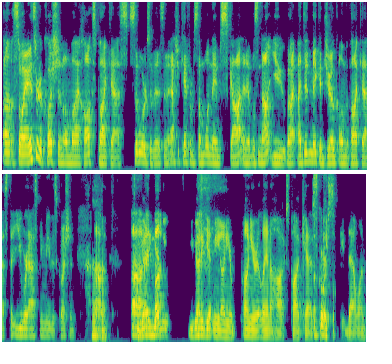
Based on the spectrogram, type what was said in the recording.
Uh, so I answered a question on my Hawks podcast similar to this, and it actually came from someone named Scott, and it was not you, but I, I did make a joke on the podcast that you were asking me this question. Um, uh, and my, me, you got to get me on your on your Atlanta Hawks podcast. Of course. people need that one.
